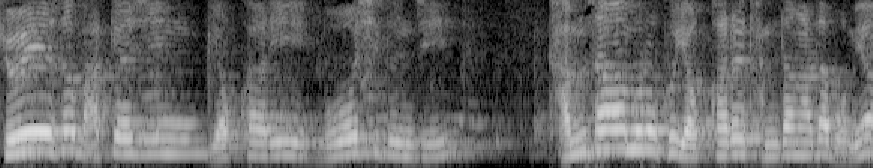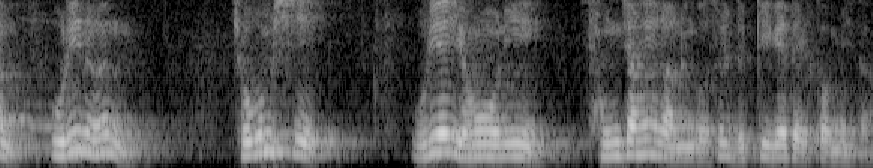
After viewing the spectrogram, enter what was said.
교회에서 맡겨진 역할이 무엇이든지 감사함으로 그 역할을 감당하다 보면 우리는 조금씩 우리의 영혼이 성장해 가는 것을 느끼게 될 겁니다.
